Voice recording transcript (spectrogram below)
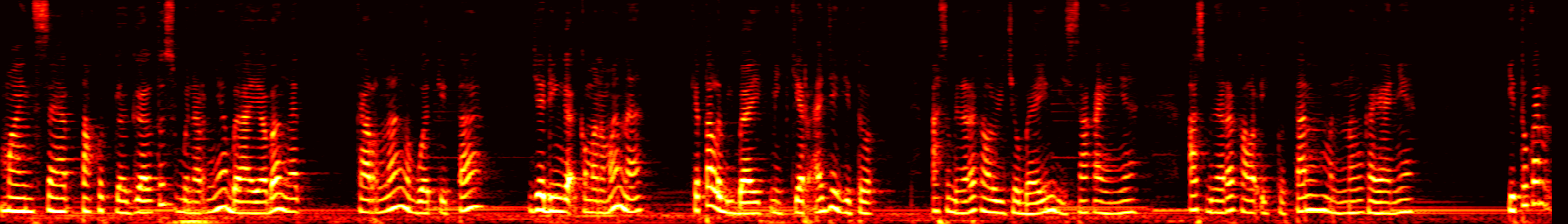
Mindset takut gagal tuh sebenarnya bahaya banget. Karena ngebuat kita jadi nggak ke mana-mana. Kita lebih baik mikir aja gitu. Ah sebenarnya kalau dicobain bisa kayaknya. Ah sebenarnya kalau ikutan menang kayaknya. Itu kan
